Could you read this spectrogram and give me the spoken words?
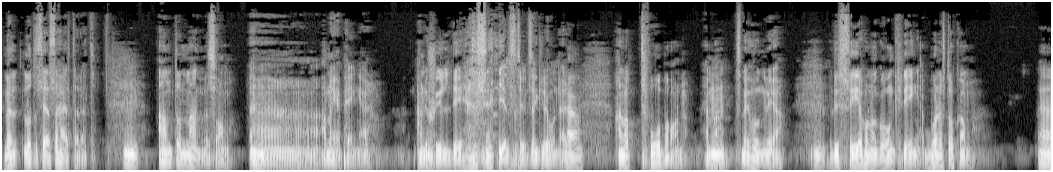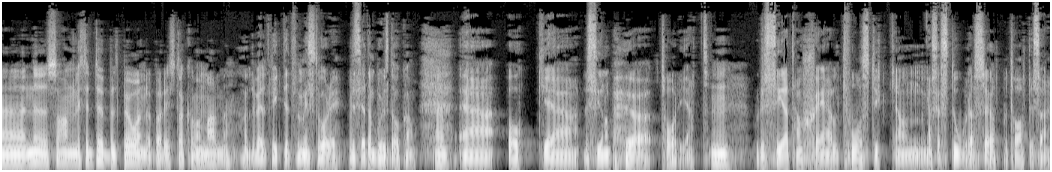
Men låt oss säga så här istället. Mm. Anton Magnusson, eh, han har inga pengar. Han är skyldig Hells Angels tusen kronor. Mm. Ja. Mm. Han har två barn hemma som är hungriga. Och du ser honom gå omkring, bor han i Stockholm? Eh, nu så har han lite dubbelt boende både i Stockholm och Malmö. Ja, Det är väldigt viktigt för min story. Vi ser att han bor i Stockholm. Eh, och eh, du ser honom på Hötorget. Och du ser att han stjäl två stycken ganska stora sötpotatisar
